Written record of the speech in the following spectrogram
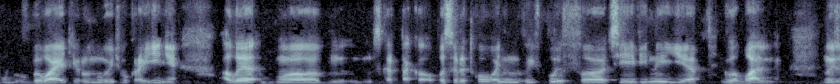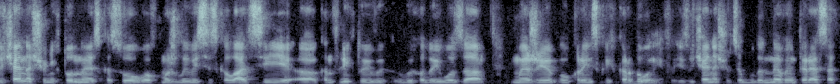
вбивають і руйнують в Україні, але е, скажімо так, опосередкований вплив е, цієї війни є глобальним. Ну і звичайно, що ніхто не скасовував можливість ескалації е, конфлікту і виходу його за межі українських кордонів. І звичайно, що це буде не в інтересах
